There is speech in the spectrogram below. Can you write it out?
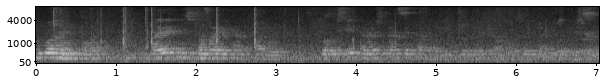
Good morning, all. My name is Famari Kankalo from the International Center for the Improvement of Muslim Advocacy.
